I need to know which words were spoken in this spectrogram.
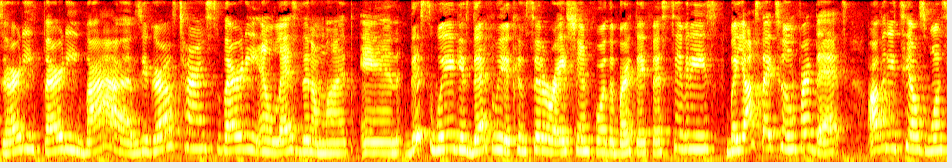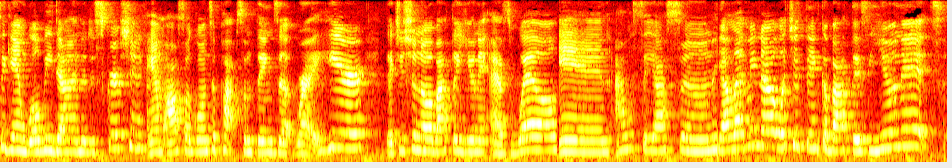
dirty 30 vibes. Your girls turns 30 in less than a month and this wig is definitely a consideration for the birthday festivities. But y'all stay tuned for that. All the details once again will be down in the description. I am also going to pop some things up right here that you should know about the unit as well. And I will see y'all soon. Y'all let me know what you think about this unit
